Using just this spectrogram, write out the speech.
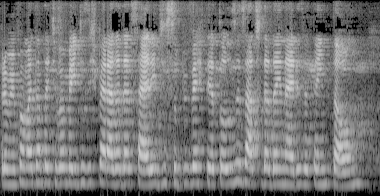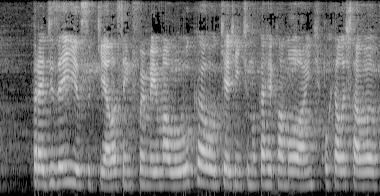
para mim foi uma tentativa meio desesperada da série de subverter todos os atos da Daenerys até então para dizer isso, que ela sempre foi meio maluca ou que a gente nunca reclamou antes porque ela estava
